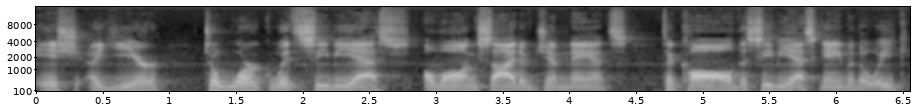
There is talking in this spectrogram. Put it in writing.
ish a year to work with CBS alongside of Jim Nantz to call the CBS game of the week.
